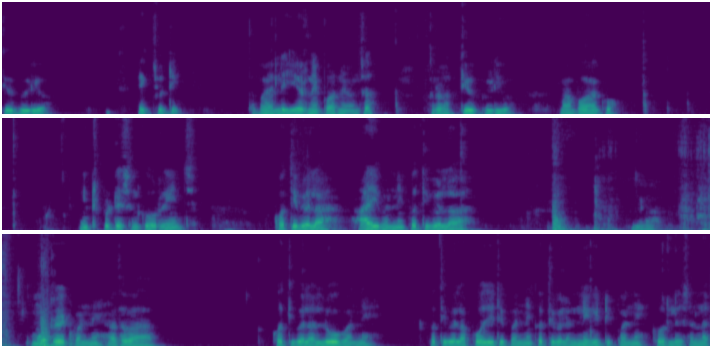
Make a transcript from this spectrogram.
त्यो भिडियो एकचोटि तपाईँहरूले हेर्नै पर्ने हुन्छ। र त्यो भिडियोमा भएको इन्टरप्रिटेसनको रेन्ज कति बेला हाई भन्ने कति बेला मोडरेट भन्ने अथवा कति बेला लो भन्ने कति बेला पोजिटिभ भन्ने कति बेला नेगेटिभ भन्ने कोरिलेसनलाई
